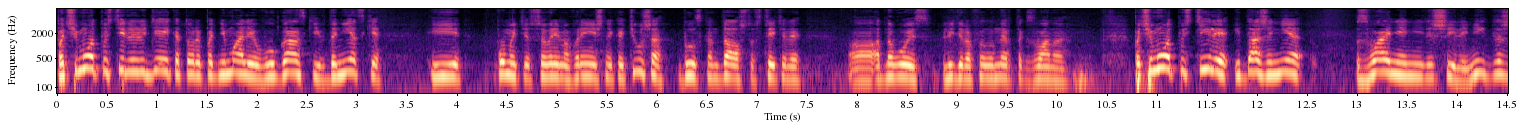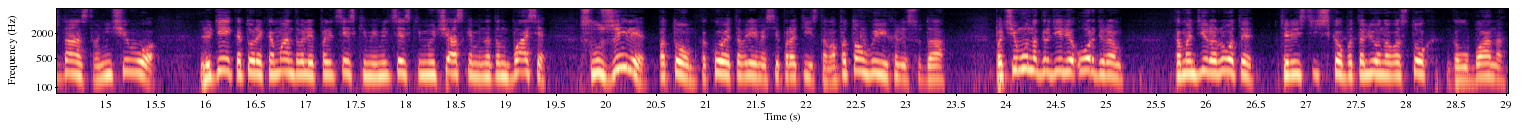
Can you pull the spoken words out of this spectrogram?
Почему отпустили людей, которые поднимали в Луганске и в Донецке и Помните, в свое время в Вареничной Катюша был скандал, что встретили э, одного из лидеров ЛНР, так званого. Почему отпустили и даже не звания не лишили, ни гражданства, ничего. Людей, которые командовали полицейскими и милицейскими участками на Донбассе, служили потом какое-то время сепаратистам, а потом выехали сюда. Почему наградили ордером командира роты террористического батальона «Восток» Голубана?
